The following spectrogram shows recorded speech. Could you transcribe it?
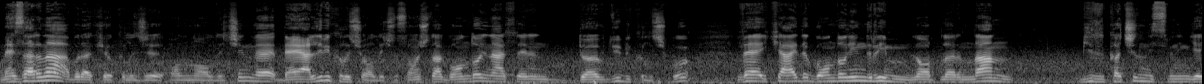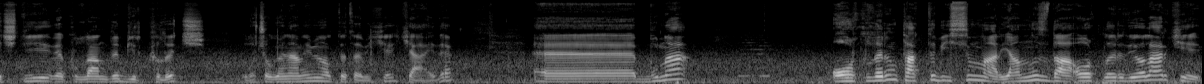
mezarına bırakıyor kılıcı onun olduğu için ve değerli bir kılıç olduğu için. Sonuçta Gondolin elflerinin dövdüğü bir kılıç bu. Ve hikayede Gondolindrim lordlarından birkaçının isminin geçtiği ve kullandığı bir kılıç. Bu da çok önemli bir nokta tabii ki hikayede. Ee, buna orkların taktığı bir isim var. Yalnız da orkları diyorlar ki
